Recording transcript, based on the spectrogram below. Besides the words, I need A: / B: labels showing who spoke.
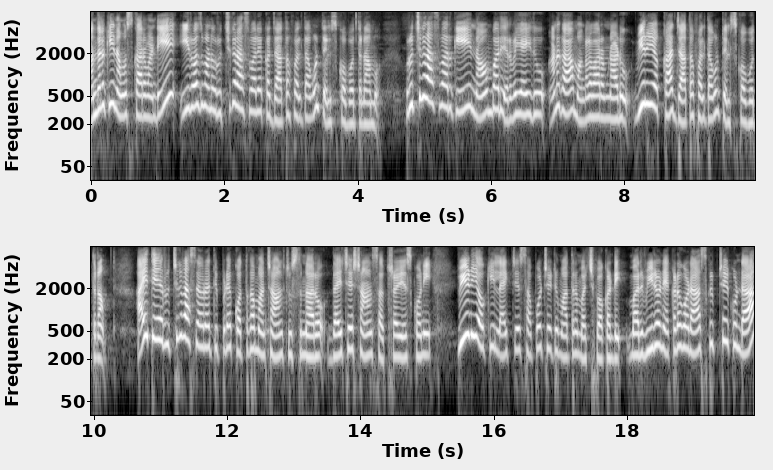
A: అందరికీ నమస్కారం అండి. ఈరోజు మనం వృచ్చిక రాశి వారి యొక్క జాతక ఫలితాలు కూడా తెలుసుకోబోతున్నాము. వృచ్చిక రాశి వారికి నవంబర్ ఇరవై ఐదు అనగా మంగళవారం నాడు వీరి యొక్క జాతక ఫలితాలు కూడా తెలుసుకోబోతున్నాం. అయితే వృచ్చిక రాశి ఎవరైతే ఇప్పుడే కొత్తగా మన ఛానల్ చూస్తున్నారో దయచేసి ఛానల్ సబ్స్క్రైబ్ చేసుకొని వీడియోకి లైక్ చేసి సపోర్ట్ చేయడం మాత్రం మర్చిపోకండి. మరి వీడియోని ఎక్కడ కూడా స్క్రిప్ట్ చేయకుండా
